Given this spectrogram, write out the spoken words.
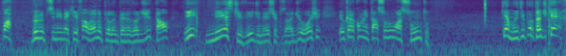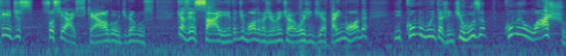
Opa, Bruno Piscinini aqui falando pelo Empreendedor Digital e neste vídeo, neste episódio de hoje, eu quero comentar sobre um assunto que é muito importante, que é redes sociais, que é algo, digamos, que às vezes sai, entra de moda, mas geralmente hoje em dia está em moda, e como muita gente usa, como eu acho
